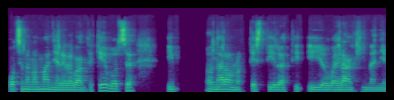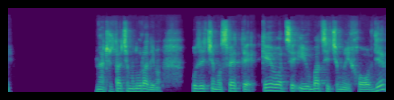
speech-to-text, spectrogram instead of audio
ocenama manje relevante keywords i naravno testirati i ovaj ranking na njima. Znači šta ćemo da uradimo? Uzet ćemo sve te keywords i ubacit ćemo ih ovdje,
